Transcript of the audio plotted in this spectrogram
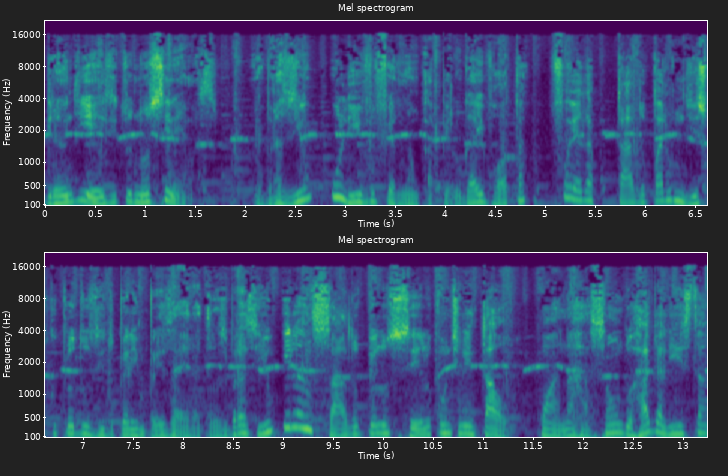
grande êxito nos cinemas. No Brasil, o livro Fernão Capelo Gaivota foi adaptado para um disco produzido pela empresa Era Transbrasil e lançado pelo selo Continental, com a narração do radialista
